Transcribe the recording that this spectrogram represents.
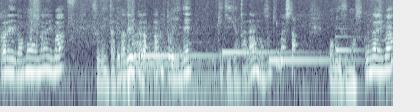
カレーがもうないわ。すぐに食べられるからあるといいね。キティが棚を覗きました。お水も少ないわ。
